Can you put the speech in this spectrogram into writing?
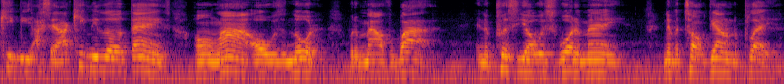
Keep me I said I keep me little things online always in order with a mouth wide. And the pussy always water man. Never talk down on the player.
